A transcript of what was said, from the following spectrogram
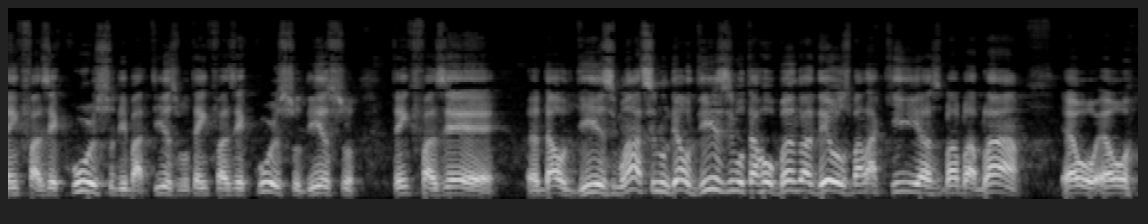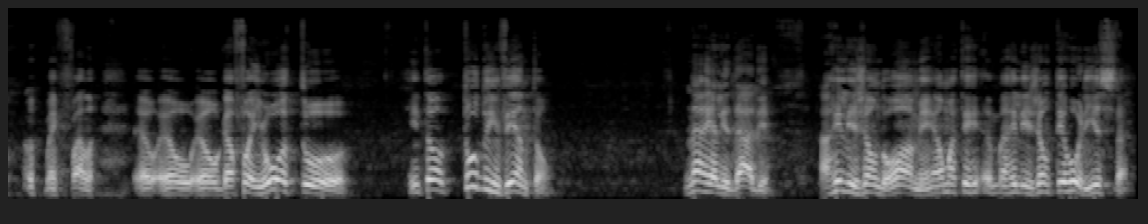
Tem que fazer curso de batismo, tem que fazer curso disso, tem que fazer uh, dar o dízimo. Ah, se não der o dízimo, está roubando a Deus, Malaquias, blá blá blá. É o, é o como é que fala? É, o, é o, é o gafanhoto. Então, tudo inventam. Na realidade, a religião do homem é uma, uma religião terrorista.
